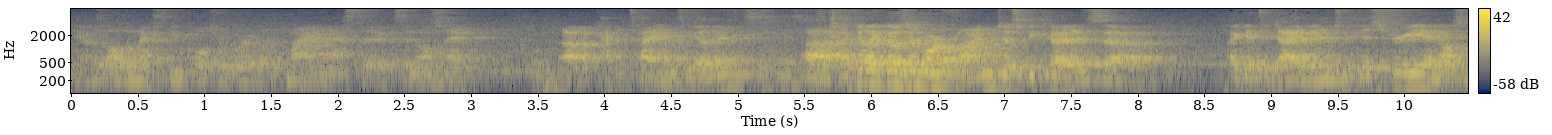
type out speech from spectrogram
you know all the Mexican culture where like Mayan Aztecs and Olmec uh, kind of tie in together. Uh, I feel like those are more fun just because uh, I get to dive into history and also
